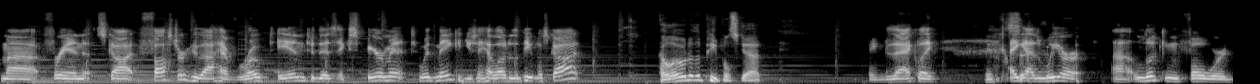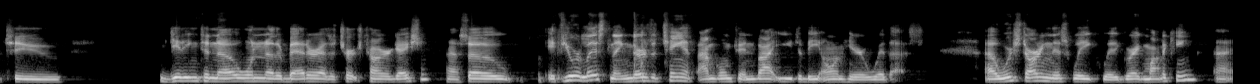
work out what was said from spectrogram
my friend Scott Foster, who I have roped into this experiment with me. Could you say hello to the people, Scott? Hello to the people, Scott. Exactly. exactly. Hey, guys, we are uh, looking forward to getting to know one another better as a church congregation. Uh, so, if you're listening, there's a chance I'm going to invite you to be on here with us. Uh, we're starting this week with Greg Modekine. Uh,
